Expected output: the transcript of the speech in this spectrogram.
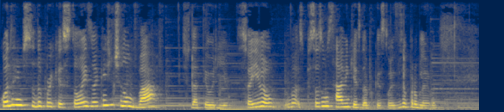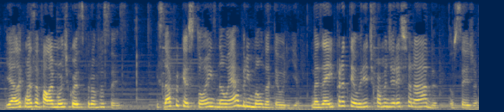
Quando a gente estuda por questões, não é que a gente não vá estudar teoria. Isso aí, as pessoas não sabem que é estudar por questões, esse é o problema. E ela começa a falar um monte de coisas para vocês. Estudar por questões não é abrir mão da teoria, mas é ir para a teoria de forma direcionada. Ou seja,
